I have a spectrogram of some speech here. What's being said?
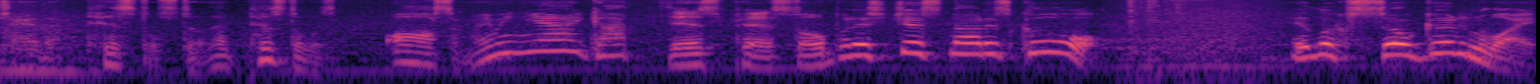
wish I had that pistol still. That pistol was awesome. I mean, yeah, I got this pistol, but it's just not as cool. It looks so good in white.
